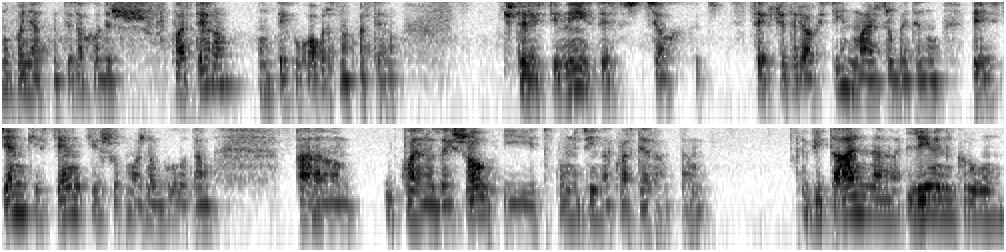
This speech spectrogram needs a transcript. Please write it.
ну, понятно, ти заходиш в квартиру, ну, типу, образну квартиру. Чотири стіни, і з цих, з цих чотирьох стін маєш зробити ну, перестінки, стінки, щоб можна було там а, буквально зайшов і повноцінна квартира. Там вітальна, room,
